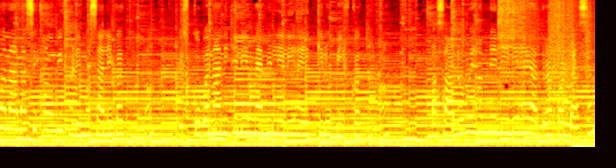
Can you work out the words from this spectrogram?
बनाना सिखाऊँगी खड़े मसाले का कीमा। इसको बनाने के लिए मैंने ले लिया है एक किलो बीफ का कीमा। मसालों में हमने ले लिया है अदरक और लहसुन।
